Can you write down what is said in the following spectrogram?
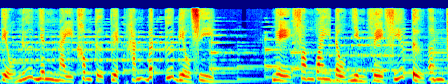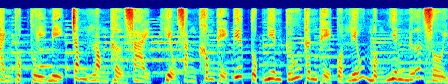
Tiểu nữ nhân này không cử tuyệt hắn bất cứ điều gì. Nghệ phong quay đầu nhìn về phía tử âm thành thục thủy mị trong lòng thở dài, Hiểu rằng không thể tiếp tục nghiên cứu thân thể của liễu mộng nhiên nữa rồi.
